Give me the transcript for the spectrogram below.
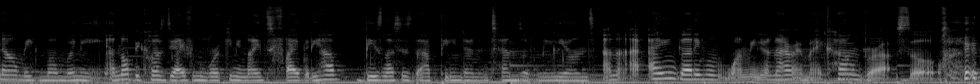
now make more money. And not because they're even working in 95 but they have businesses that are paying them in tens of millions. And I, I ain't got even one million naira in my account bruh so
